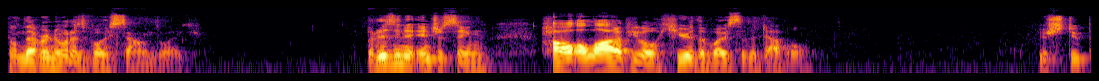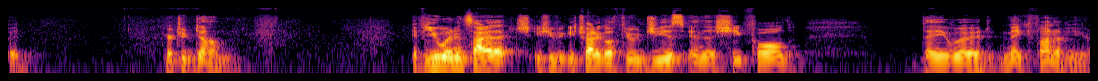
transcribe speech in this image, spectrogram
you'll never know what his voice sounds like. But isn't it interesting how a lot of people hear the voice of the devil? You're stupid. You're too dumb. If you went inside that, if you try to go through Jesus into the sheepfold, they would make fun of you.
